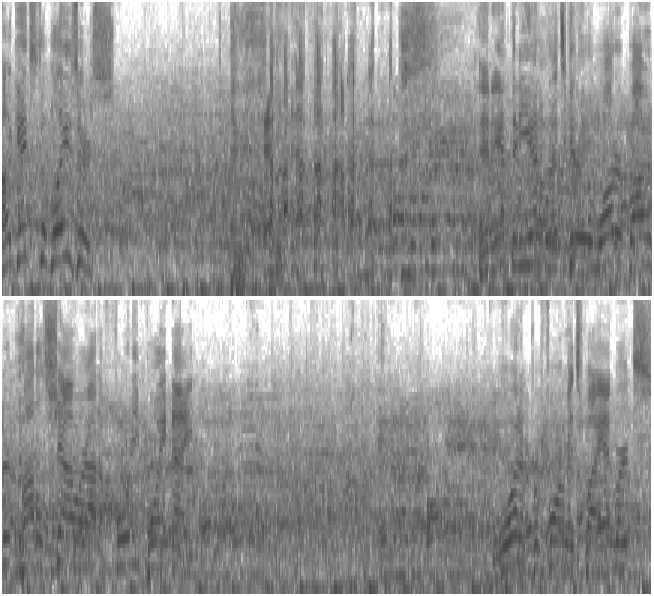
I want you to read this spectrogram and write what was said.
against the Blazers. and Anthony Edwards gets great. the water bottle, bottle shower on a 40-point night. What a performance by Edwards.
